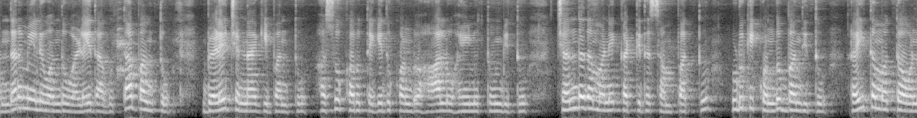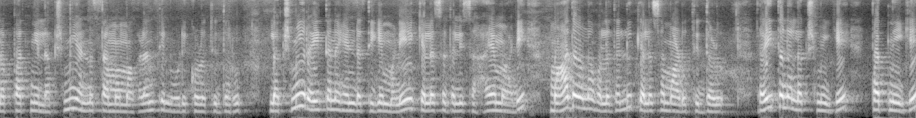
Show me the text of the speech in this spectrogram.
ಒಂದರ ಮೇಲೆ ಒಂದು ಒಳ್ಳೆಯದಾಗುತ್ತಾ ಬಂತು. ಬೆಳೆ ಚೆನ್ನಾಗಿ ಬಂತು. ಹಸು ಕರು ತೆಗೆದುಕೊಂಡು ಹಾಲು, ಹೈನು ತುಂಬಿತು. ಚಂದದ ಮನೆ ಕಟ್ಟಿದ ಸಂಪತ್ತು ಹುಡುಕಿಕೊಂಡು ಬಂದಿತು. ರೈತ ಮತ್ತು ಅವನ ಪತ್ನಿ ಲಕ್ಷ್ಮಿಯನ್ನು ತಮ್ಮ ಮಗಳಂತೆ ನೋಡಿಕೊಳ್ಳುತ್ತಿದ್ದರು. ಲಕ್ಷ್ಮಿ ರೈತನ ಹೆಂಡತಿಗೆ ಮನೆಯ ಕೆಲಸದಲ್ಲಿ ಸಹಾಯ ಮಾಡಿ ಮಾಧವನ ಹೊಲದಲ್ಲೂ ಕೆಲಸ ಮಾಡುತ್ತಿದ್ದಳು. ರೈತನ ಲಕ್ಷ್ಮಿಗೆ, ಪತ್ನಿಗೆ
